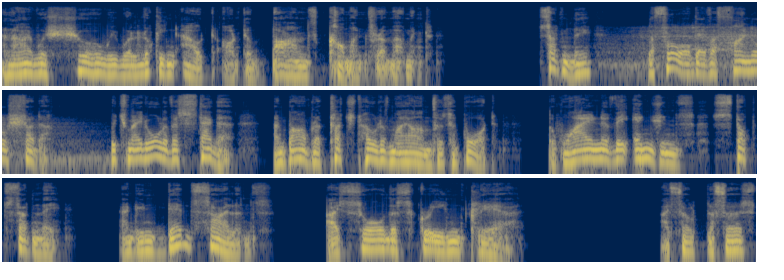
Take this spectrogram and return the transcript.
and I was sure we were looking out onto Barnes Common for a moment. Suddenly, the floor gave a final shudder, which made all of us stagger, and Barbara clutched hold of my arm for support. The whine of the engines stopped suddenly, and in dead silence I saw the screen clear. I felt the first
